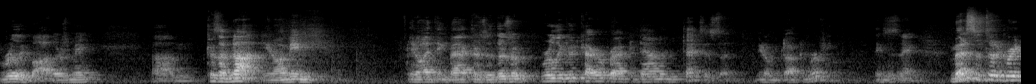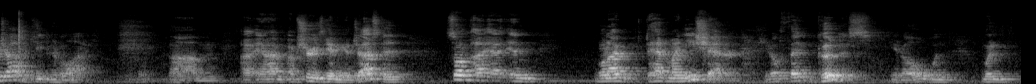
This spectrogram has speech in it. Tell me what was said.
really bothers me. Because I'm not, you know, I mean, you know, I think back, there's a, there's a really good chiropractor down in Texas, uh, you know, Dr. Murphy, I think his name. Medicine's done a great job of keeping him alive. Um, I- and I'm, I'm sure he's getting adjusted. So, I, and when I had my knee shattered, you know, thank goodness, you know, when, when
